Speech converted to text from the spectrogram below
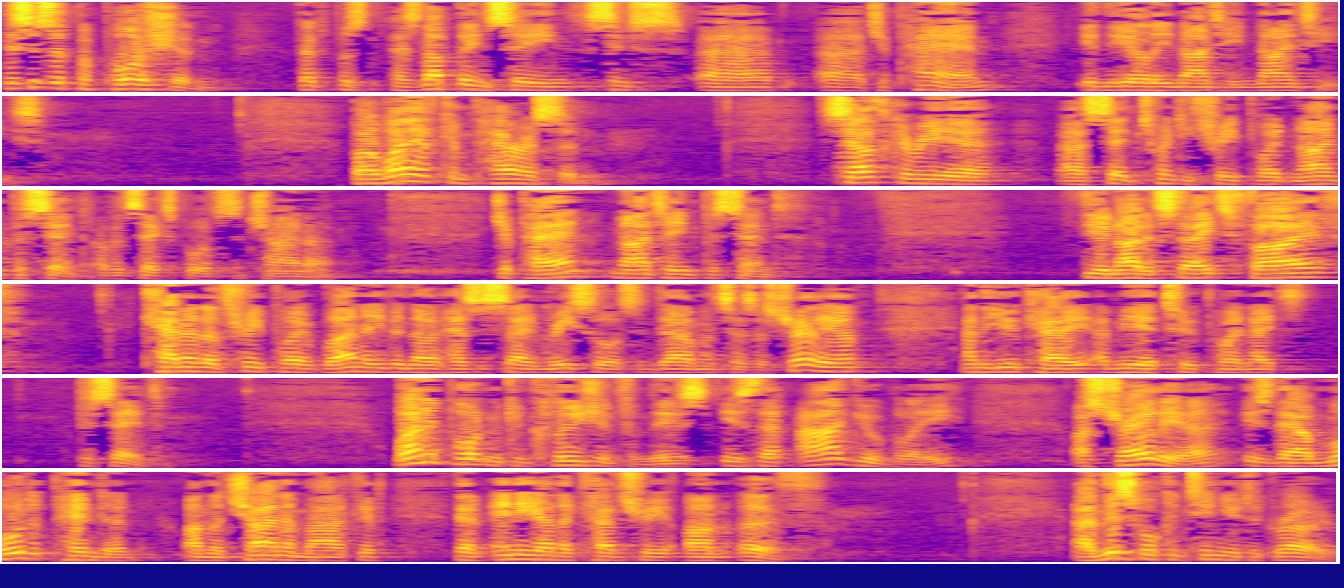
This is a proportion that has not been seen since uh, Japan in the early 1990s. By way of comparison, South Korea uh, sent 23.9% of its exports to China. Japan, 19%. The United States, 5 Canada, 3.1 even though it has the same resource endowments as Australia. And the UK, a mere 2.8%. One important conclusion from this is that arguably Australia is now more dependent on the China market than any other country on earth. and this will continue to grow.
